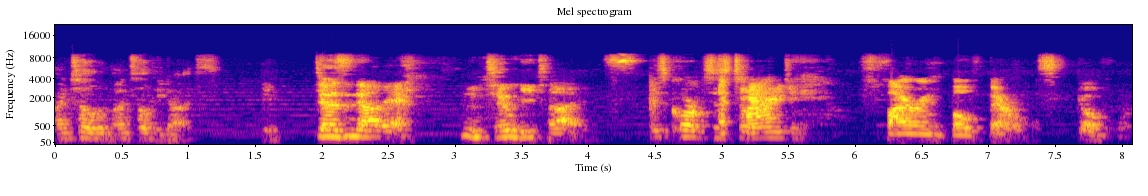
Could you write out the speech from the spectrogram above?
Until until he dies. It does not end until he dies. His corpse is still raging. firing both barrels. Go for it.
